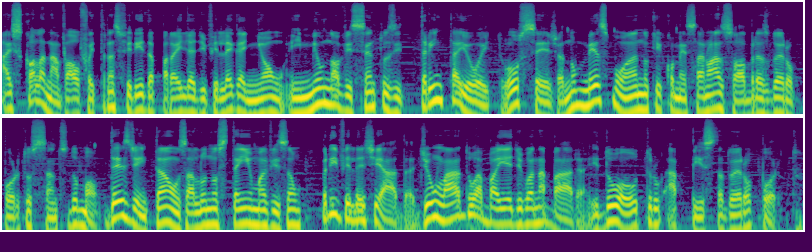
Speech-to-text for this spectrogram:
A escola naval foi transferida para a ilha de Villegagnon em 1938, ou seja, no mesmo ano que começaram as obras do aeroporto Santos Dumont. Desde então, os alunos têm uma visão privilegiada. De um lado, a Baía de Guanabara e do outro, a pista do aeroporto.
